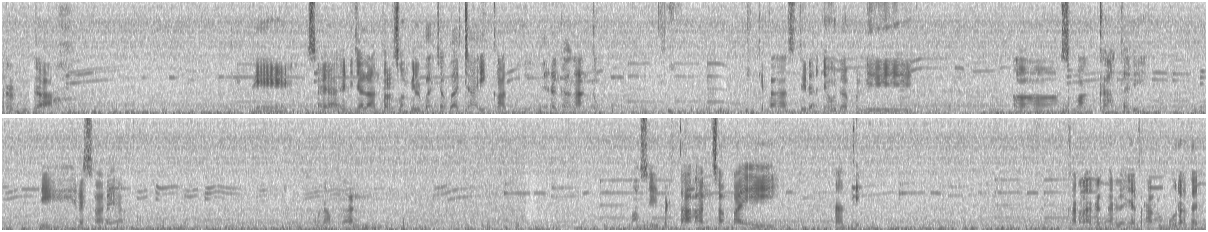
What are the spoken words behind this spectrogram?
rendah. Ini saya di jalan tol sambil baca-baca iklan biar gak ngantuk. Kita setidaknya udah beli uh, semangka tadi di rest area. Mudah-mudahan masih bertahan sampai nanti. Karena harganya terlalu murah tadi.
